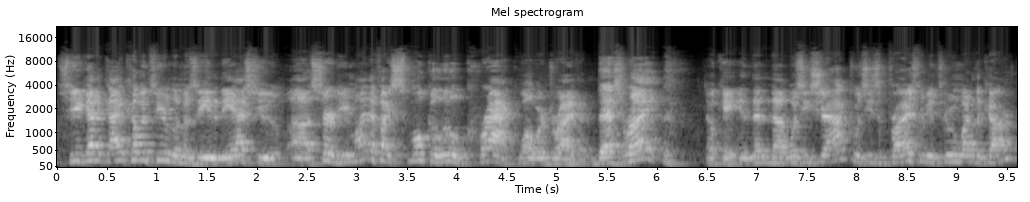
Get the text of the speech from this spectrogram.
So you got a guy coming to your limousine and he asks you, uh, "Sir, do you mind if I smoke a little crack while we're driving?" That's right. Okay, and then uh, was he shocked? Was he surprised when you threw him out of the car?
